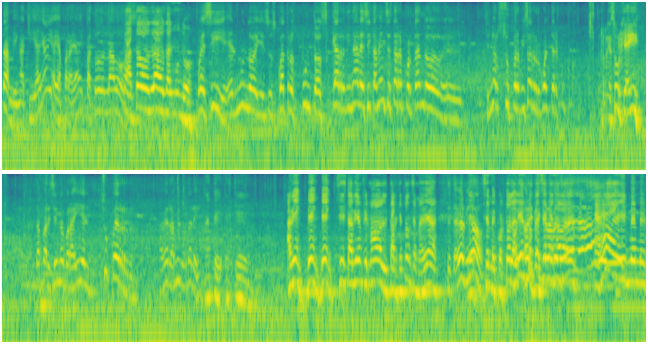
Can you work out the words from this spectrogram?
También aquí y allá y allá para allá y para todos lados. Para todos lados del mundo. Pues sí, el mundo y sus cuatro puntos cardinales. Y también se está reportando el señor supervisor Walter Cook. Resurge ahí. Está apareciendo por ahí el super. A ver, amigo, dale. Espérate, es que. Ah, bien, bien, bien. Sí, está bien firmado el tarjetón. Se me había. ¿Se te había olvidado? eh, se me cortó el aliento. ahorita Pensé que que, lo no lo había- mencioné, ay. Ajá, y me- me-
